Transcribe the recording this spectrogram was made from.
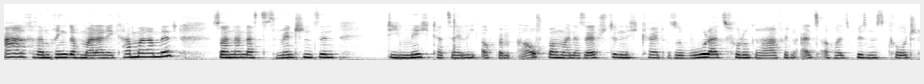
ach, dann bring doch mal deine Kamera mit, sondern dass das Menschen sind, die mich tatsächlich auch beim Aufbau meiner Selbstständigkeit sowohl als Fotografin als auch als Business Coach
